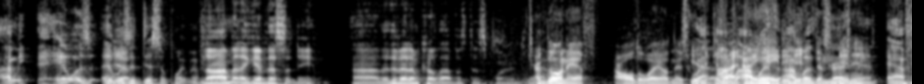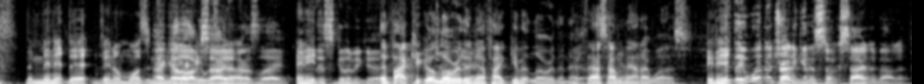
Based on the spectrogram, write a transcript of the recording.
I mean, it was it was a disappointment. For No, me. I'm going to give this a D. Uh, the Venom collab was disappointing. I'm going F all the way on this one yeah. because I'm, I, I I'm with, hated I'm it with the Trash minute Man F. the minute that Venom wasn't. I in got there, all it was excited. done. I was like, And it- "This is going to be good." If I could go lower than Yeah. F, I'd give it lower than F. That's how mad I was. and if it, they wouldn't have tried to get us so excited about it,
